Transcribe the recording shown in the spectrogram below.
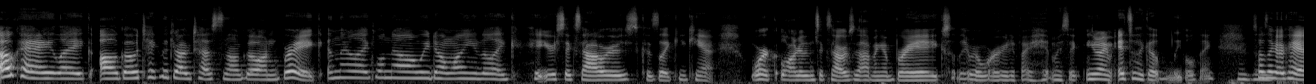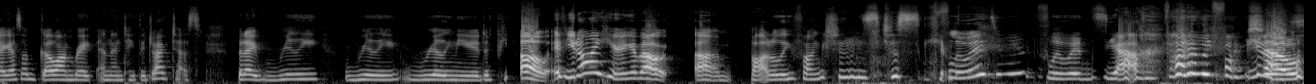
okay, like, I'll go take the drug test and I'll go on break. And they're like, well, no, we don't want you to, like, hit your six hours because, like, you can't work longer than six hours without having a break. So they were worried if I hit my six, you know what I mean? It's like a legal thing. So I was like, okay, I guess I'll go on break and then take the drug test. But I really, really, really needed to pee. Oh, if you don't like hearing about um, bodily functions, just skip Fluids, you mean? fluids. Yeah Bodily functions. you know,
